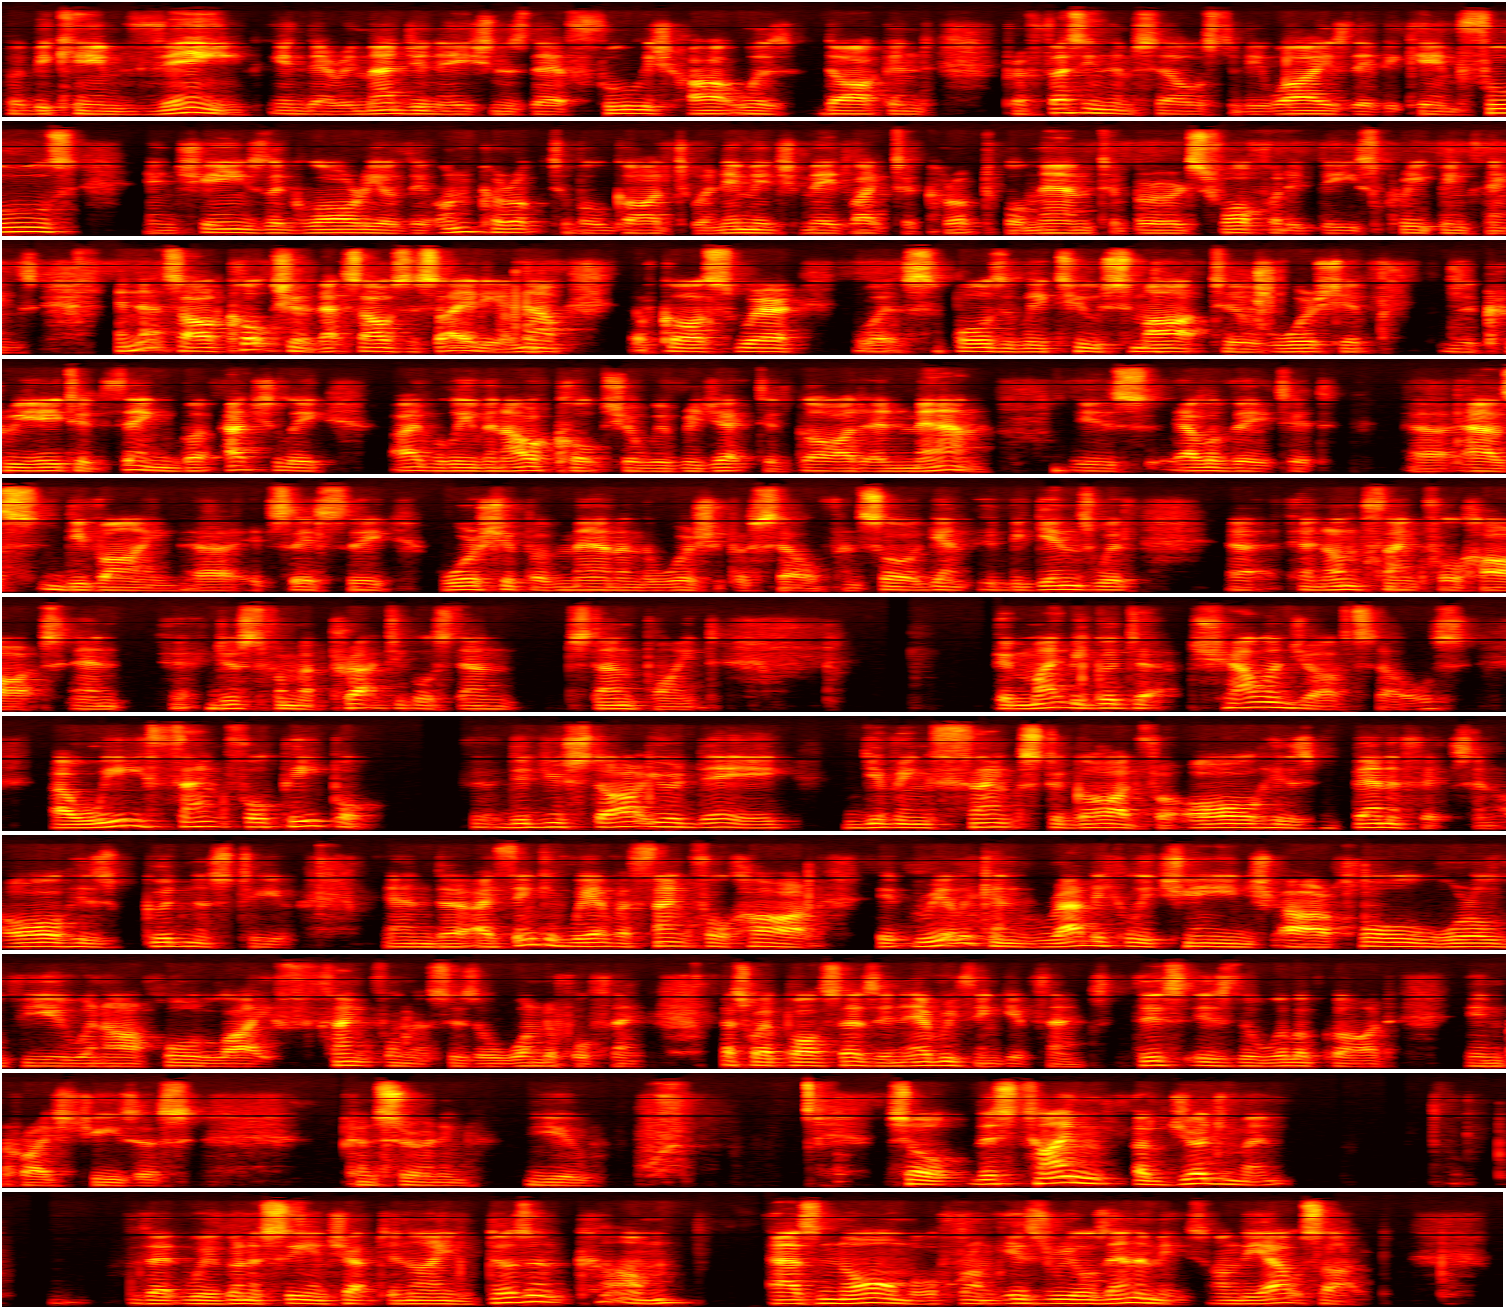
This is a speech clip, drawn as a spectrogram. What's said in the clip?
but became vain in their imaginations. Their foolish heart was darkened. Professing themselves to be wise they became fools and change the glory of the uncorruptible God to an image made like to corruptible man, to birds, four footed beasts, creeping things. And that's our culture, that's our society. And now, of course, we're, we're supposedly too smart to worship the created thing, but actually, I believe in our culture, we've rejected God, and man is elevated. Uh, as divine. Uh, it's, it's the worship of man and the worship of self. And so, again, it begins with uh, an unthankful heart. And uh, just from a practical stand, standpoint, it might be good to challenge ourselves. Are we thankful people? Did you start your day giving thanks to God for all his benefits and all his goodness to you? And uh, I think if we have a thankful heart, it really can radically change our whole worldview and our whole life. Thankfulness is a wonderful thing. That's why Paul says, in everything, give thanks. This is the will of God in Christ Jesus concerning you. So, this time of judgment that we're going to see in chapter 9 doesn't come as normal from Israel's enemies on the outside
